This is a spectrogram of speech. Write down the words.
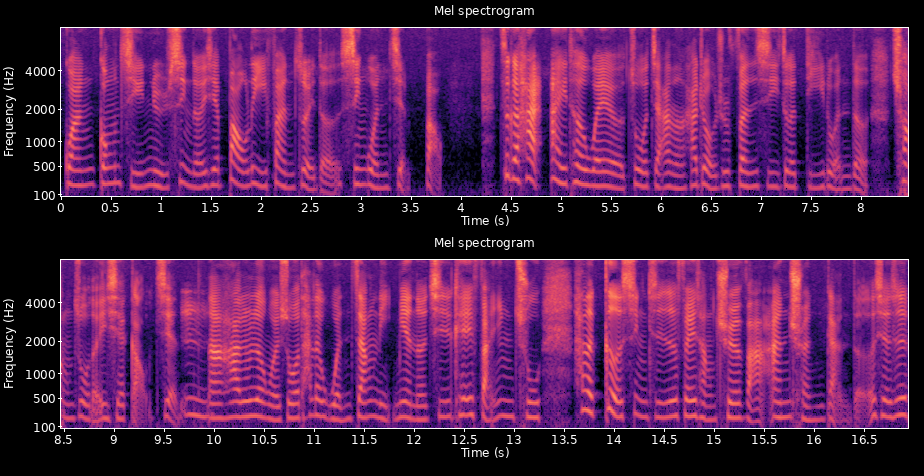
关攻击女性的一些暴力犯罪的新闻简报。这个害艾特威尔作家呢，他就有去分析这个迪伦的创作的一些稿件，嗯，那他就认为说他的文章里面呢，其实可以反映出他的个性其实非常缺乏安全感的，而且是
